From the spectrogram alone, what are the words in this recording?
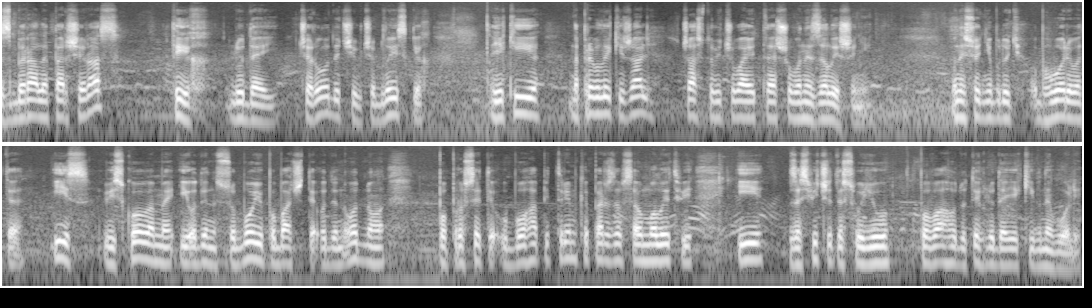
збирали перший раз тих людей, чи родичів, чи близьких, які, на превеликий жаль, часто відчувають те, що вони залишені. Вони сьогодні будуть обговорювати і з військовими, і один з собою, побачити один одного, попросити у Бога підтримки, перш за все, в молитві, і засвідчити свою повагу до тих людей, які в неволі.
